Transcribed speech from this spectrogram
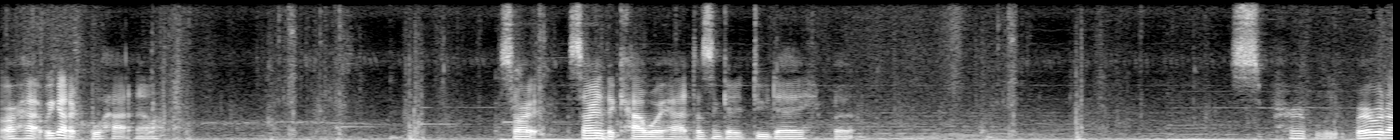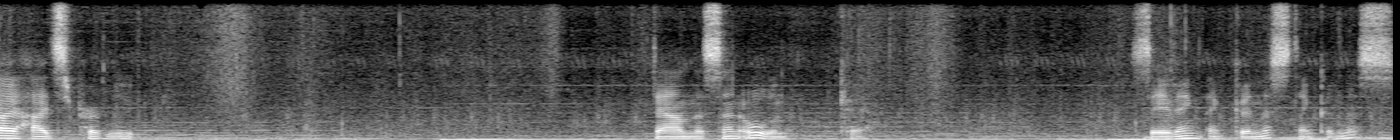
our hat. We got a cool hat now. Sorry, sorry, the cowboy hat doesn't get a due day, but superb loot. Where would I hide superb loot? Down the center. Oh. Saving. Thank goodness. Thank goodness.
